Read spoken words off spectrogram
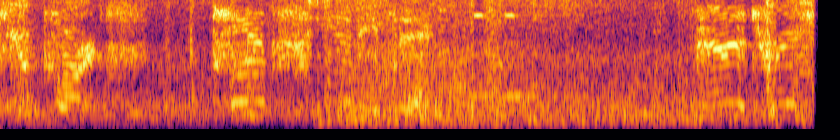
viewports. Can't see anything. Penetration.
